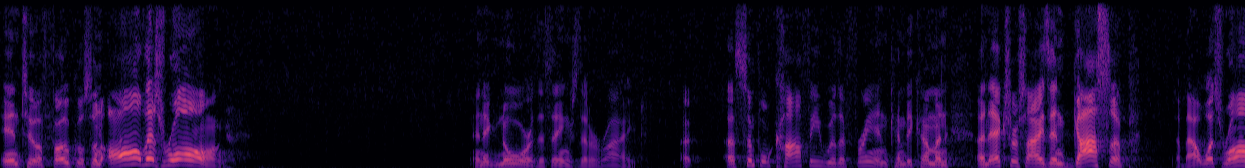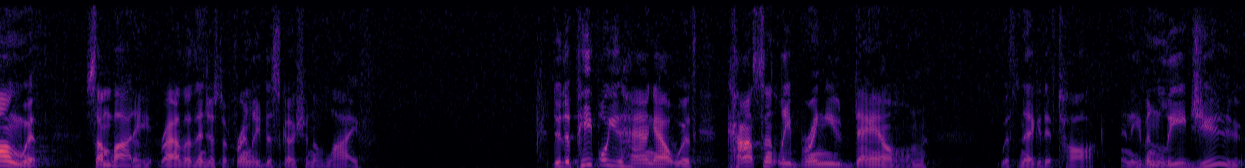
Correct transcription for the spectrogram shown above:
into a focus on all that's wrong and ignore the things that are right. A, a simple coffee with a friend can become an, an exercise in gossip about what's wrong with somebody rather than just a friendly discussion of life. Do the people you hang out with constantly bring you down with negative talk and even lead you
